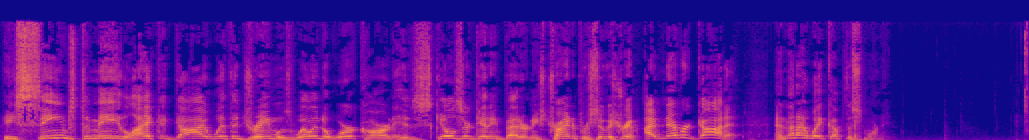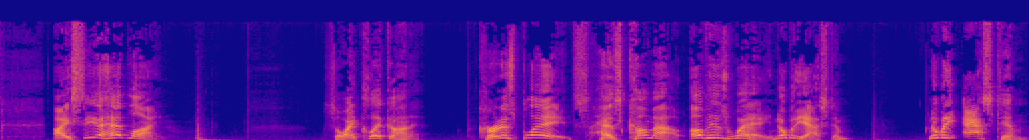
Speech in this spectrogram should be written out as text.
He seems to me like a guy with a dream who's willing to work hard. His skills are getting better and he's trying to pursue his dream. I've never got it. And then I wake up this morning. I see a headline. So I click on it. Curtis Blaydes has come out of his way. Nobody asked him. Nobody asked him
